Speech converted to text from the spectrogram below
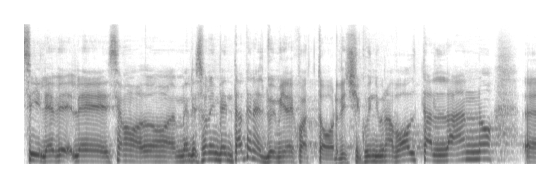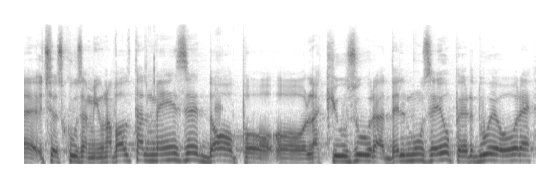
Sì, le, le, siamo, me le sono inventate nel 2014, quindi una volta all'anno, eh, cioè, scusami, una volta al mese dopo oh, la chiusura del museo per due ore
